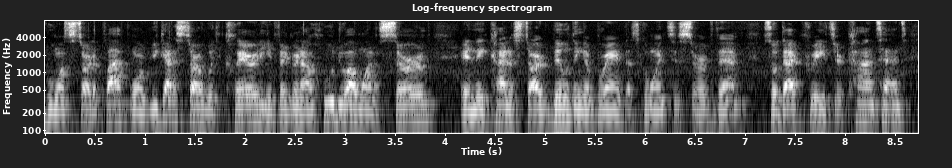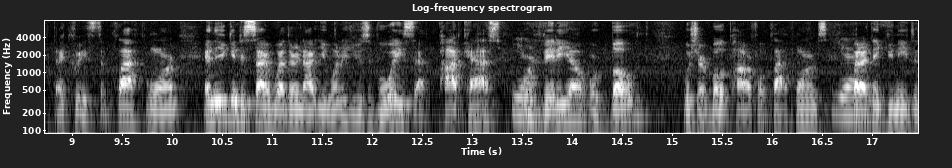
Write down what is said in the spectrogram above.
who wants to start a platform, you got to start with clarity and figuring out who do I want to serve, and then kind of start building a brand that's going to serve them. So that creates your content, that creates the platform, and then you can decide whether or not you want to use voice at podcast or video or both. Which are both powerful platforms, but I think you need to,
